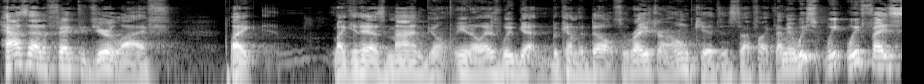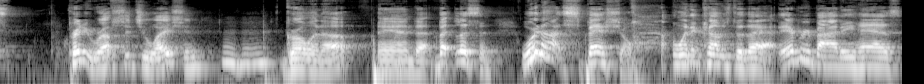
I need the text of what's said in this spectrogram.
How's that affected your life? Like, like it has mine going. You know, as we've gotten become adults and raised our own kids and stuff like that. I mean, we we we face pretty rough situation growing up, and uh, but listen, we're not special when it comes to that. Everybody has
